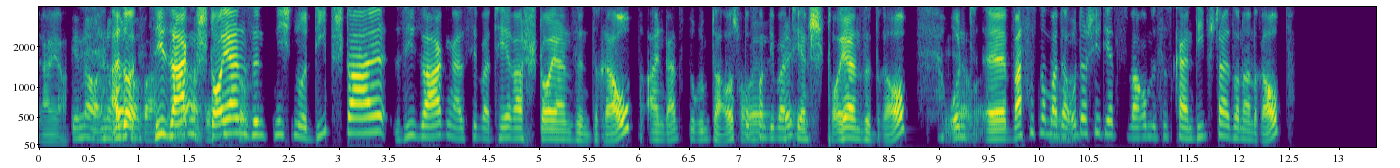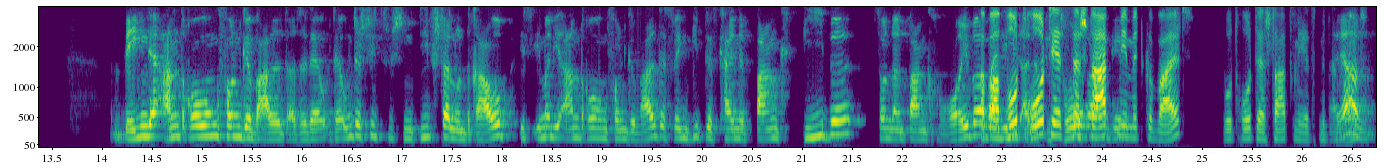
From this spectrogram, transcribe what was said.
Ja, ja. genau also Sie sagen, ja, Steuern sind nicht nur Diebstahl, Sie sagen als Libertärer, Steuern sind Raub. Ein ganz berühmter Ausspruch Correct. von Libertären, Steuern sind Raub. Und äh, was ist nochmal der Unterschied jetzt? Warum ist es kein Diebstahl, sondern Raub? Wegen der Androhung von Gewalt. Also der, der Unterschied zwischen Diebstahl und Raub ist immer die Androhung von Gewalt. Deswegen gibt es keine Bankdiebe, sondern Bankräuber. Aber wo droht jetzt der Staat mir mit Gewalt? Wo droht der Staat mir jetzt mit naja, Gewalt?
